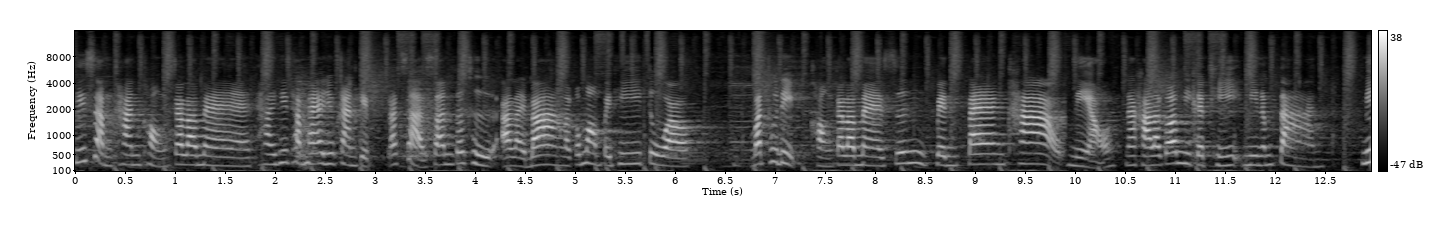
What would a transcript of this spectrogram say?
ที่สำคัญของกะละแมทั้งที่ทำให้อายุการเก็บรักษาสั้นก็คืออะไรบ้าง แล้วก็มองไปที่ตัววัตถุดิบของกะละแมซึ่งเป็นแป้งข้าวเหนียวนะคะ แล้วก็มีกะทิมีน้ำตาล มี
